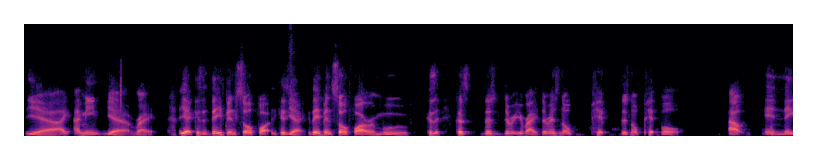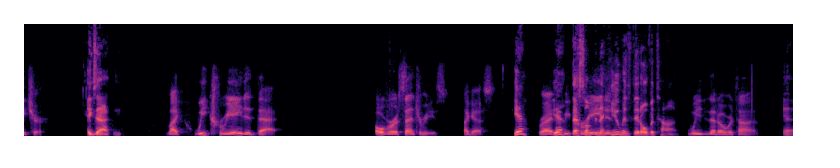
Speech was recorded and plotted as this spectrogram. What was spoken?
yeah, I, I mean, yeah, right, yeah, because they've been so far, because yeah, they've been so far removed, because because there's there, you're right, there is no pit, there's no pit bull out in nature. Exactly. Like we created that over centuries, I guess. Yeah. Right. Yeah, We that's something that humans did over time. We did that over time. Yeah.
